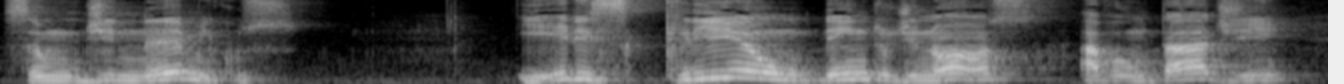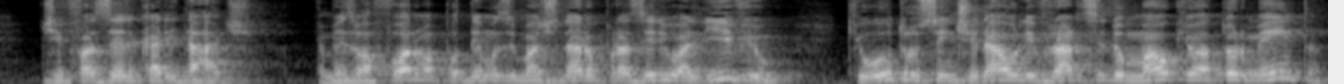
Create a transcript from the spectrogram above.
são dinâmicos e eles criam dentro de nós a vontade de fazer caridade. Da mesma forma, podemos imaginar o prazer e o alívio que o outro sentirá ao livrar-se do mal que o atormenta.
